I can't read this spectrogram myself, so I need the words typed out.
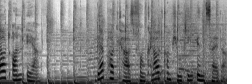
Cloud On Air, der Podcast von Cloud Computing Insider.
